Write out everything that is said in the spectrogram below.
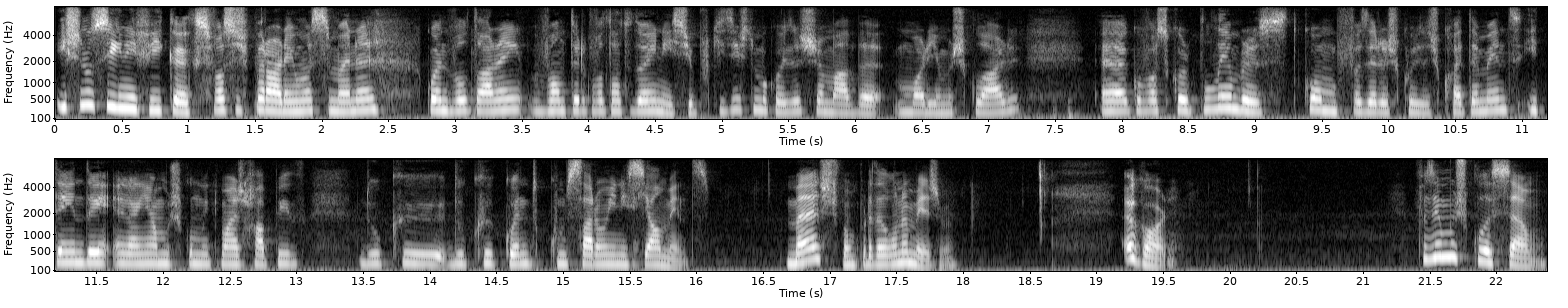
Isto não significa que se vocês pararem uma semana, quando voltarem, vão ter que voltar tudo ao início, porque existe uma coisa chamada memória muscular, uh, que o vosso corpo lembra-se de como fazer as coisas corretamente e tendem a ganhar músculo muito mais rápido do que, do que quando começaram inicialmente. Mas vão perdê-lo na mesma. Agora, fazer musculação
